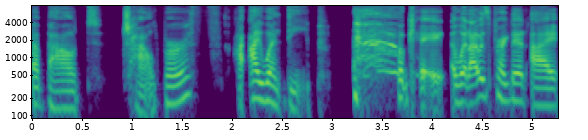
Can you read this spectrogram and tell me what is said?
about childbirth, I went deep. okay. When I was pregnant, I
